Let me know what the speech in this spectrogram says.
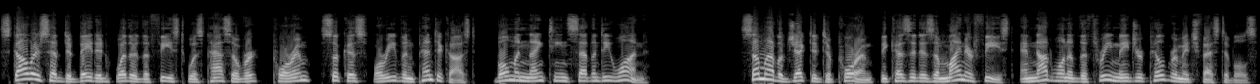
Scholars have debated whether the feast was Passover, Purim, Sukkot, or even Pentecost, Bowman 1971. Some have objected to Purim because it is a minor feast and not one of the three major pilgrimage festivals,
